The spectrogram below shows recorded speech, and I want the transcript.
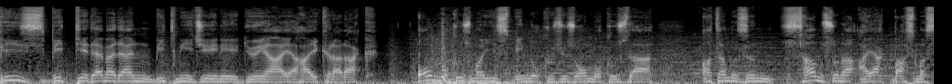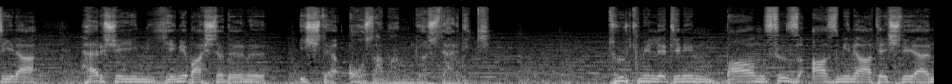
Biz bitti demeden bitmeyeceğini dünyaya haykırarak 19 Mayıs 1919'da atamızın Samsun'a ayak basmasıyla her şeyin yeni başladığını işte o zaman gösterdik. Türk milletinin bağımsız azmini ateşleyen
